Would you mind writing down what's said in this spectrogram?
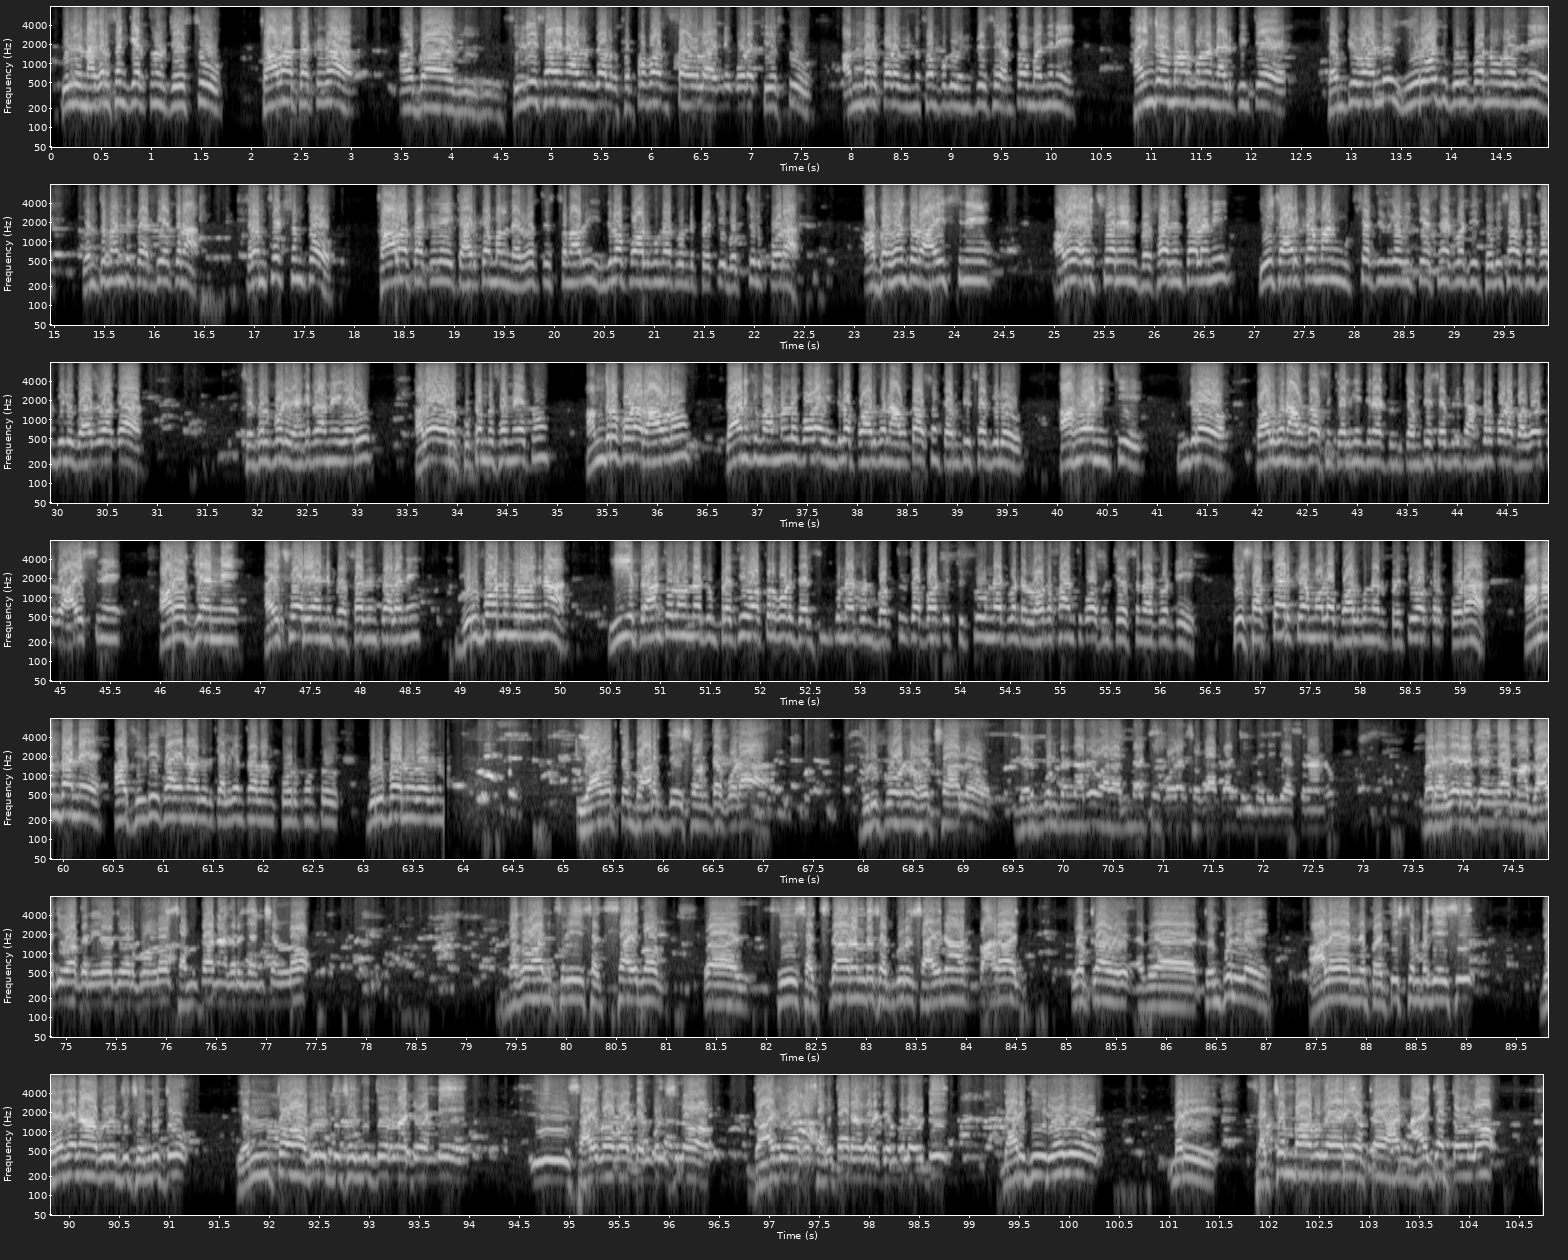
వీళ్ళు నగర సంకీర్తనలు చేస్తూ చాలా చక్కగా ఆ, సాయినాథ్ షిరిడి సుప్రభాత సేవలు అన్ని కూడా చేస్తూ అందరు కూడా వినసంపకు వినిపిస్తే ఎంతో మందిని హైందవ మార్గంలో నడిపించే కమిటీ వాళ్ళు ఈ రోజు గురు పౌర్ణమి రోజుని ఎంతమంది పెద్ద ఎత్తున క్రమశిక్షణతో చాలా చక్కగా ఈ కార్యక్రమాలు నిర్వర్తిస్తున్నారు. ఇందులో పాల్గొన్నటువంటి ప్రతి భక్తులు కూడా ఆ భగవంతుడు ఆయుష్ని అలయ ఐశ్వర్యాన్ని ప్రసాదించాలని ఈ కార్యక్రమానికి ముఖ్య అతిథిగా విచ్చేసినటువంటి తొలి శాసనసభ్యులు గాజువాక చింతలపూడి వెంకటరామయ్య గారు అలాగే వాళ్ళ కుటుంబ సమేతం అందరూ కూడా రావడం దానికి మమ్మల్ని కూడా ఇందులో పాల్గొనే అవకాశం కమిటీ సభ్యులు ఆహ్వానించి ఇందులో పాల్గొనే అవకాశం కలిగించినటువంటి కమిటీ సభ్యులకి అందరూ కూడా భగవంతుడు ఆయుష్ని ఆరోగ్యాన్ని ఐశ్వర్యాన్ని ప్రసాదించాలని గురు పౌర్ణమి రోజున ఈ ప్రాంతంలో ఉన్నటువంటి ప్రతి ఒక్కరు కూడా దర్శించుకున్నటువంటి భక్తులతో పాటు చుట్టూ ఉన్నటువంటి లోకశాంతి కోసం చేస్తున్నటువంటి ఈ సత్కార్యక్రమంలో పాల్గొన్న ప్రతి ఒక్కరు కూడా ఆనందాన్ని ఆ షిరిడి సాయినాథుడు కలిగించాలని కోరుకుంటూ గురు పౌర్ణమి రోజున యావత్ భారతదేశం అంతా కూడా గురు పౌర్ణమోత్సవాలు జరుపుకుంటున్నారు. వారందరికీ కూడా శుభాకాంక్షలు తెలియజేస్తున్నాను. మరి అదే రకంగా మా గాజువాక నియోజకవర్గంలో సమతా నగర్ జంక్షన్లో భగవాన్ శ్రీ సత్యసాయిబాబు శ్రీ సచ్చిదానంద సద్గురు సాయినాథ్ మహారాజ్ యొక్క టెంపుల్ని ఆలయాన్ని ప్రతిష్ఠింపజేసి దినదిన అభివృద్ధి చెందుతూ ఎంతో అభివృద్ధి చెందుతున్నటువంటి ఈ సాయిబాబా టెంపుల్స్లో గాజువాక సమతానగర్ టెంపుల్ ఒకటి. దానికి ఈ రోజు మరి సత్యం బాబు గారి యొక్క నాయకత్వంలో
